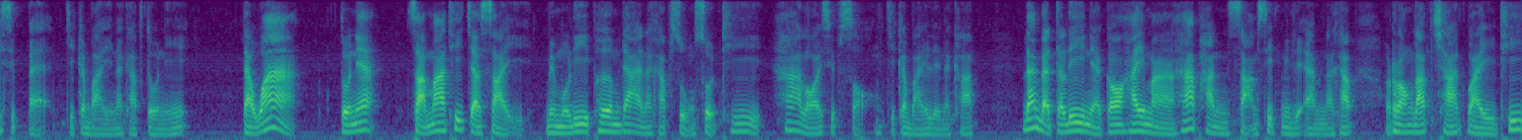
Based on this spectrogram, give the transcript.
128 GB นะครับตัวนี้ แต่ว่าตัวเนี้ย สามารถที่จะใส่เมมโมรีเพิ่มได้นะครับ สูงสุดที่ 512 g b เลยนะครับ ด้านแบตเตอรี่เนี่ยก็ให้มา 5,030 มิลลิแอมนะครับ รองรับชาร์จไวที่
